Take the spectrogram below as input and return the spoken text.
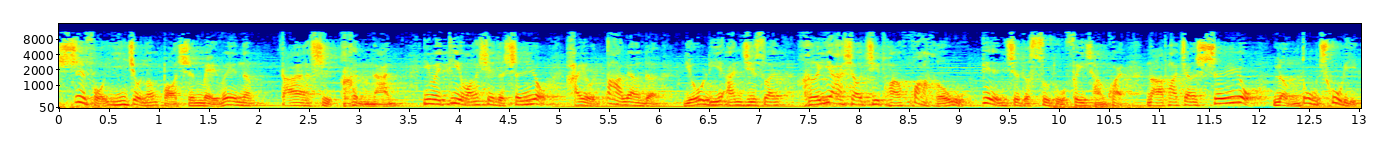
是否依旧能保持美味呢？答案是很难，因为帝王蟹的生肉含有大量的游离氨基酸和亚硝基团化合物，变质的速度非常快，哪怕将生肉冷冻处理，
